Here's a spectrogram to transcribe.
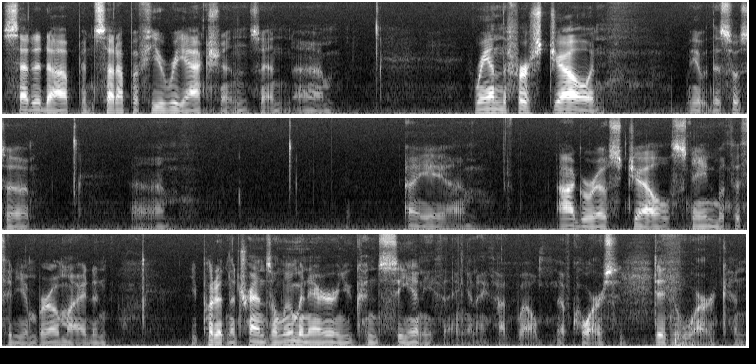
set it up, and set up a few reactions, and um, ran the first gel. And it, this was a um, a um, agarose gel stained with ethidium bromide, and you put it in the transilluminator, and you couldn't see anything. And I thought, well, of course, it didn't work. And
